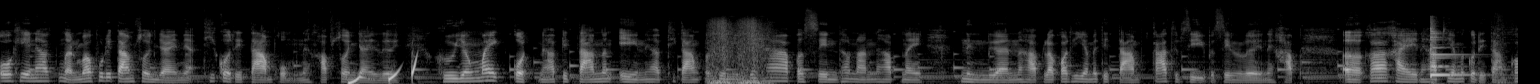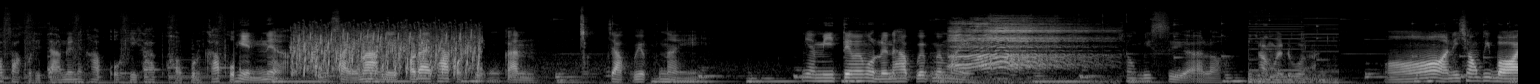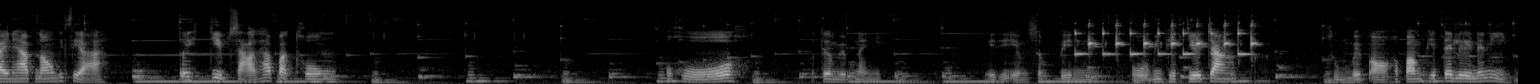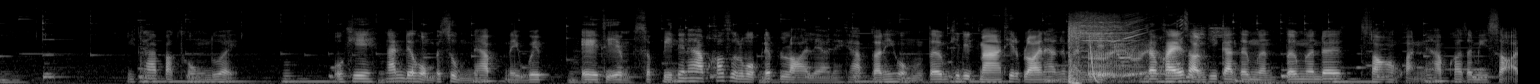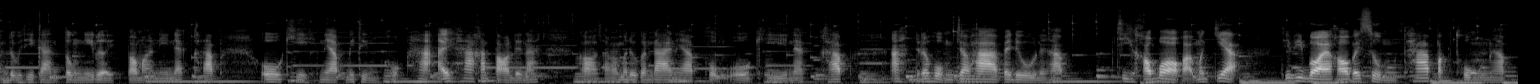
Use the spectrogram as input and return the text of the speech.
โอเคนะครับเหมือนว่าผู้ติดตามส่วนใหญ่เนี่ยที่กดติดตามผมนะครับส่วนใหญ่เลย คือยังไม่กดนะครับติดตามนั่นเองนะครับที่ตามก็คือมีแค่ห้าเปอร์เซ็นเท่านั้นนะครับใน 1 เดือนนะครับแล้วก็ที่ยังไม่ติดตาม 94%เลยนะครับเออก็ใครนะครับที่ยังไม่กดติดตามก็ฝากกดติดตามด้วยนะครับโอเคครับขอบคุณครับผมเห็นเนี่ยสงสัยมากเลยเขาได้ท่าปักธงกันจากเว็บไหนเนี่ยมีเต็มไปหมดเลยนะครับเว็บใหม่ๆช่องพี่เสือหรอช่องมาดูครับ อ๋อ อันนี้ช่องพี่บอยนะครับ น้องพี่เสือเอ้ยจีบสาวท่าปักธง โอ้โหเขาเติมเว็บไหนนี่ ATM สปิน โอ้มีเพชรเยอะจัง สุ่มเว็บอ๋อเขาปั๊มเพชรได้เลยนะนี่ มีท่าปักธงด้วย โอเค งั้นเดี๋ยวผมไปสุ่มนะครับ ในเว็บ ATM Spin เนี่ยนะครับ เข้าสู่ระบบเรียบร้อยแล้วนะครับ ตอนนี้ผมเติมเครดิตมาที่เรียบร้อยนะครับเงินพันเครดิตสำหรับใครที่สอนวิธีการเติมเงิน เติมเงินด้วยซองของขวัญนะครับ ก็จะมีสอนดูวิธีการตรงนี้เลยประมาณนี้นะครับ โอเคนะครับ มีถึง6 5ไอ้ย5ขั้นตอนเลยนะ ก็สามารถมาดูกันได้นะครับ ผมโอเคนะครับ อะ เดี๋ยวผมจะพาไปดูนะครับ ที่เขาบอกอะเมื่อกี้ที่พี่บอยเขาไปสุ่มท่าปักธงนะครับ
